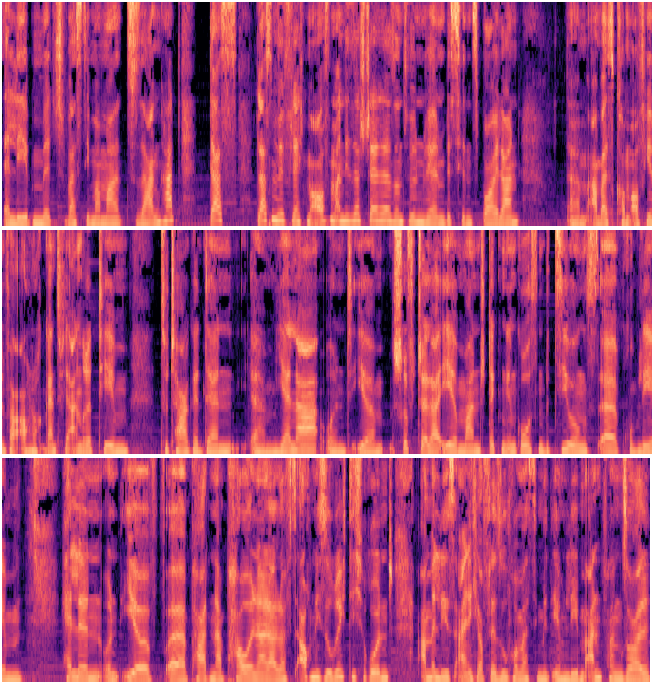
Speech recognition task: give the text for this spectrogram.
erleben mit, was die Mama zu sagen hat. Das lassen wir vielleicht mal offen an dieser Stelle, sonst würden wir ein bisschen spoilern. Ähm, aber es kommen auf jeden Fall auch noch ganz viele andere Themen zutage, denn ähm, Jella und ihr Schriftsteller-Ehemann stecken in großen Beziehungsproblemen. Helen und ihr äh, Partner Paul, na, da läuft es auch nicht so richtig rund. Amelie ist eigentlich auf der Suche, was sie mit ihrem Leben anfangen soll.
